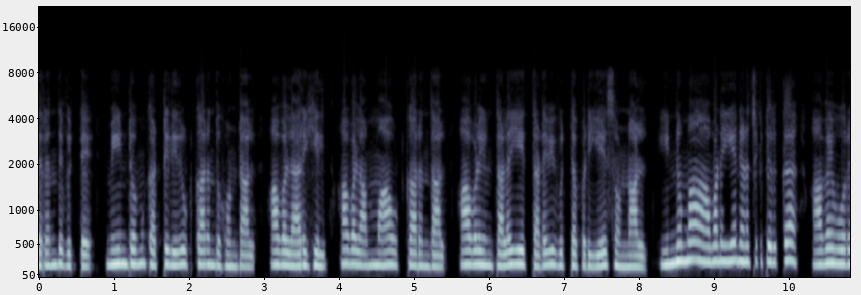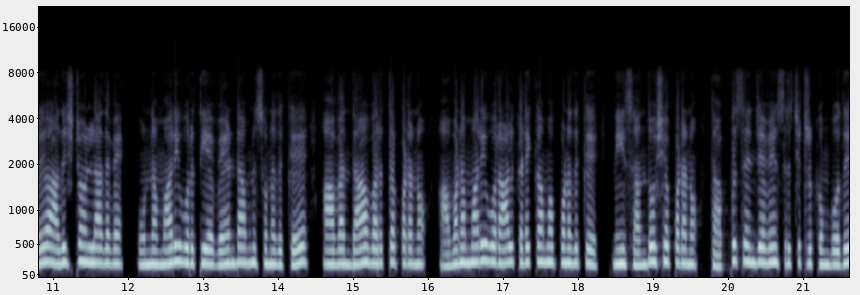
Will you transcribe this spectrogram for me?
திறந்துவிட்டு மீண்டும் கட்டிலில் உட்கார்ந்து கொண்டாள். அவள் அருகில் அவள் அம்மா உட்கார்ந்தாள். அவளின் தலையை தடவி விட்டபடியே சொன்னாள் இன்னுமா அவனையே நினைச்சுக்கிட்டு இருக்க? அவன் ஒரு அதிர்ஷ்டம் இல்லாதவன். உன்ன மாதிரி ஒருத்திய வேண்டாம்னு சொன்னதுக்கு அவன்தான் வருத்தப்படணும். அவன மாதிரி ஒரு ஆள் கிடைக்காம போனதுக்கு நீ சந்தோஷப்படணும். தப்பு செஞ்சவன் சிரிச்சிட்டு இருக்கும்போது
